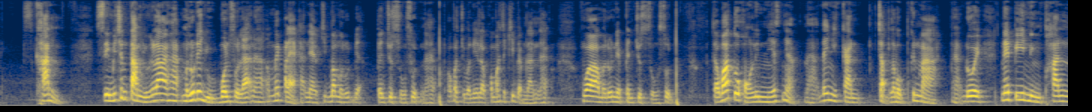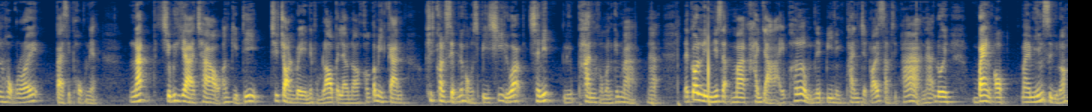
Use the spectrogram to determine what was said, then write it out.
11 ขั้น สิ่งมีชั้นต่ำอยู่ข้างล่างฮะ มนุษย์เนี่ยอยู่บนสุดแล้วนะฮะ ไม่แปลกครับแนวคิดว่ามนุษย์เนี่ยเป็นจุดสูงสุดนะฮะ เพราะปัจจุบันนี้เราก็มักจะคิดแบบนั้นนะฮะว่ามนุษย์เนี่ยเป็นจุดสูงสุด แต่ว่าตัวของลินเนียสเนี่ยนะฮะ ได้มีการจัดระบบขึ้นมานะโดยในปี 1686 เนี่ย นักชีววิทยาชาวอังกฤษที่ชื่อจอห์นเรย์เนี่ยผมเล่าไปแล้วเนาะเขาก็มีการ คิดคอนเซปต์เรื่องของสปีชีส์หรือว่าชนิดหรือพันธุ์ของมันขึ้นมานะฮะแล้วก็ลินเนียสมาขยายเพิ่มในปี 1735 นะฮะ โดยแบ่งออกมามีหนังสือเนาะ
